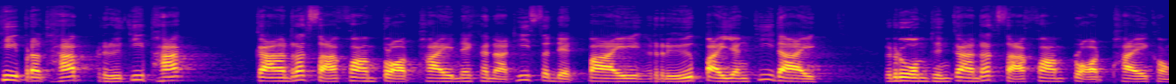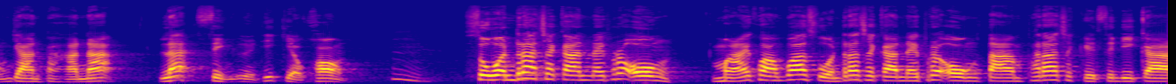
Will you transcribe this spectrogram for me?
ที่ประทับหรือที่พัก การรักษาความปลอดภัยในขณะที่เสด็จไปหรือไปยังที่ใด รวมถึงการรักษาความปลอดภัยของยานพาหนะ และสิ่งอื่นที่เกี่ยวข้อง ส่วนราชการในพระองค์ หมายความว่าส่วนราชการในพระองค์ตามพระราชกฤษฎีกา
